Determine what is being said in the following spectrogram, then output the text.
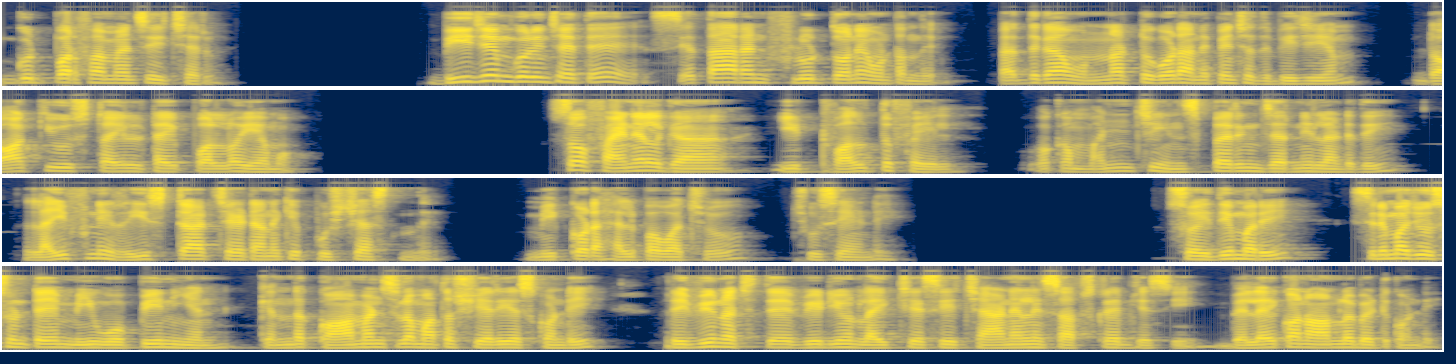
గుడ్ పర్ఫార్మెన్స్ ఇచ్చారు. బీజిఎం గురించి అయితే సితార్ అండ్ ఫ్లూట్తోనే ఉంటుంది. పెద్దగా ఉన్నట్టు కూడా అనిపించదు బీజిఎం డాక్యూ స్టైల్ టైప్ వల్ల ఏమో. సో ఫైనల్గా ఈ ట్వెల్త్ ఫెయిల్ ఒక మంచి ఇన్స్పైరింగ్ జర్నీ లాంటిది. లైఫ్ని రీస్టార్ట్ చేయడానికి పుష్ చేస్తుంది. మీకు కూడా హెల్ప్ అవ్వచ్చు. చూసేయండి. సో ఇది మరి సినిమా చూసుంటే మీ ఒపీనియన్. కింద కామెంట్స్లో మాతో షేర్ చేసుకోండి. రివ్యూ నచ్చితే వీడియోని లైక్ చేసి ఛానల్ని సబ్స్క్రైబ్ చేసి బెల్ ఐకాన్ ఆన్లో పెట్టుకోండి.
